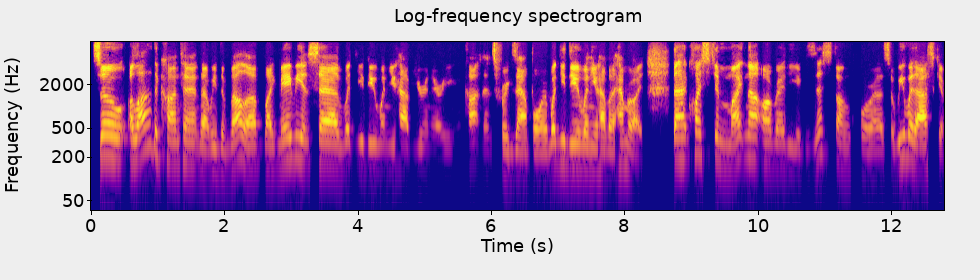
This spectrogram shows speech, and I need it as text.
So a lot of the content that we develop, like maybe it said, what do you do when you have urinary incontinence, for example, or what do you do when you have a hemorrhoid? That question might not already exist on Quora, so we would ask it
